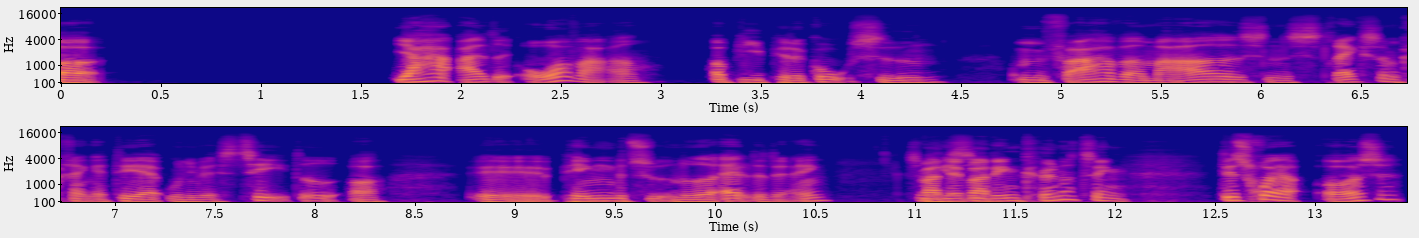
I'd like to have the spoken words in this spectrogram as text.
Og jeg har aldrig overvejet at blive pædagog siden. Og min far har været meget sådan striks omkring, at det er universitetet, og øh, penge betyder noget, og alt det der, ikke? Så var, det, sige, var det en kønnet ting? Det tror jeg også.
